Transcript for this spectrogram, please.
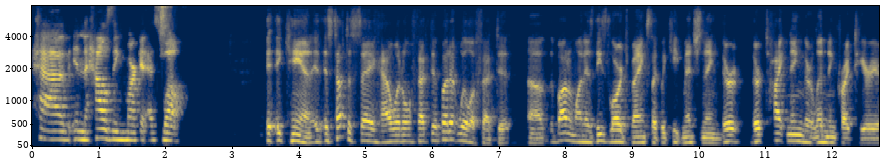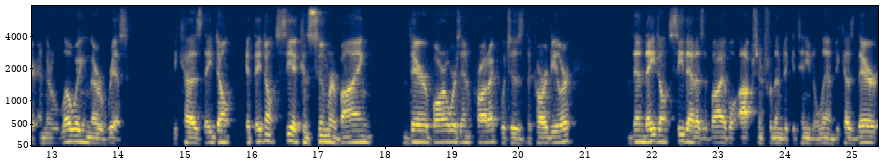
have in the housing market as well? It, it can. It, it's tough to say how it'll affect it, but it will affect it. Uh, the bottom line is these large banks, like we keep mentioning, they're they're tightening their lending criteria and they're lowering their risk because they don't if they don't see a consumer buying their borrower's end product, which is the car dealer, then they don't see that as a viable option for them to continue to lend because they're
